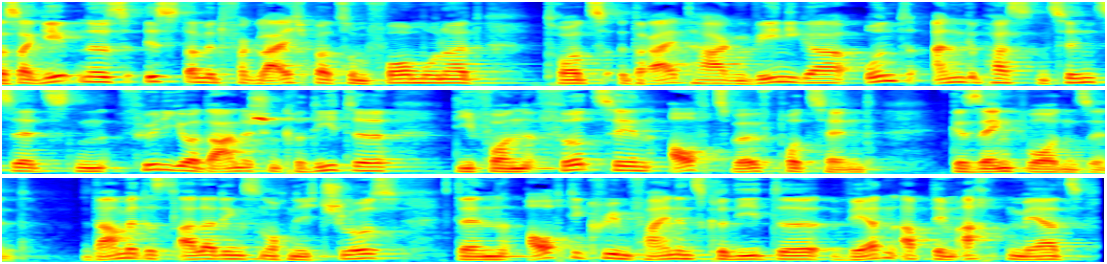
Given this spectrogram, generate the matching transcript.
Das Ergebnis ist damit vergleichbar zum Vormonat, trotz drei Tagen weniger und angepassten Zinssätzen für die jordanischen Kredite, die von 14 auf 12 Prozent gesenkt worden sind. Damit ist allerdings noch nicht Schluss, denn auch die Cream Finance Kredite werden ab dem 8. März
